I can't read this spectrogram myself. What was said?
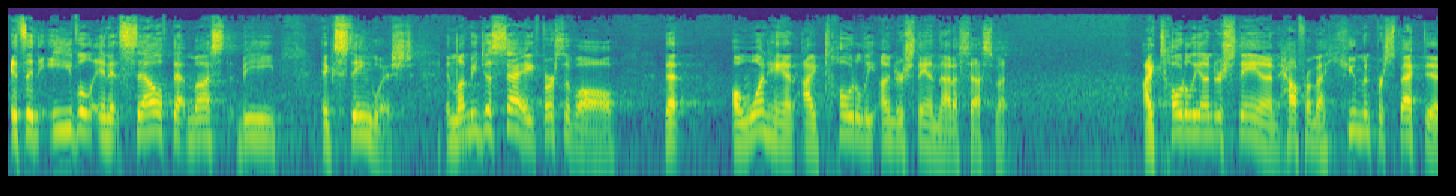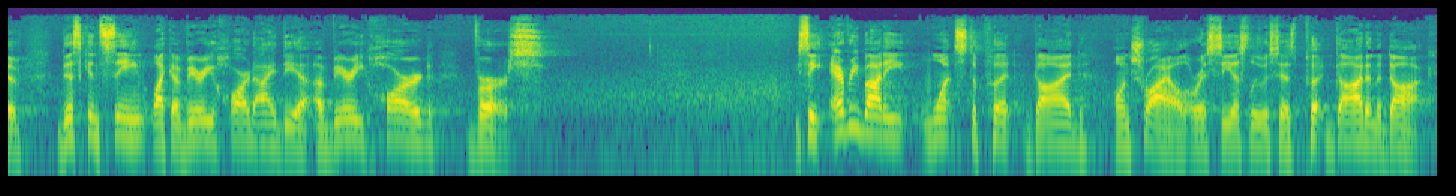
It's an evil in itself that must be extinguished. And let me just say, first of all, that on one hand, I totally understand that assessment. I totally understand how, from a human perspective, this can seem like a very hard idea, a very hard verse. You see, everybody wants to put God on trial, or as C.S. Lewis says, put God in the dock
